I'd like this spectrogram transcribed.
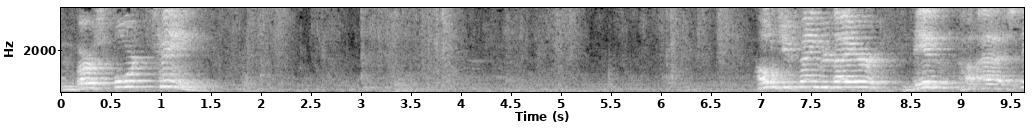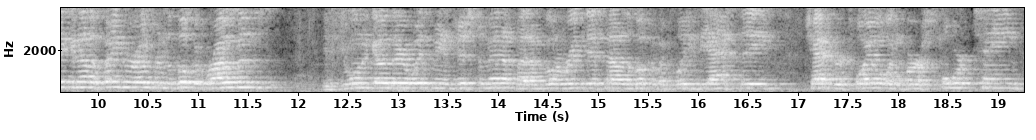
and verse 14. Hold your finger there. Then uh, stick another finger over in the book of Romans. If you want to go there with me in just a minute, but I'm going to read this out of the book of Ecclesiastes, chapter 12 and verse 14.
